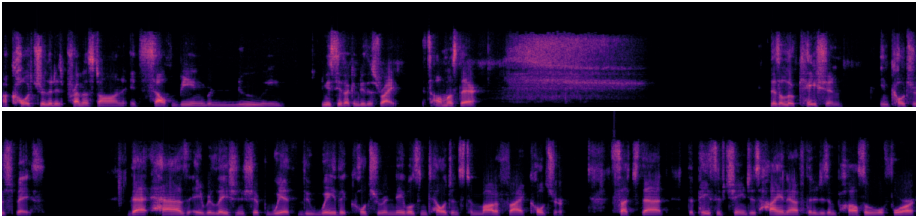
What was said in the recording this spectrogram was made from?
a culture that is premised on itself being renewing. Let me see if I can do this right. It's almost there. there's a location in culture space that has a relationship with the way that culture enables intelligence to modify culture such that the pace of change is high enough that it is impossible for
